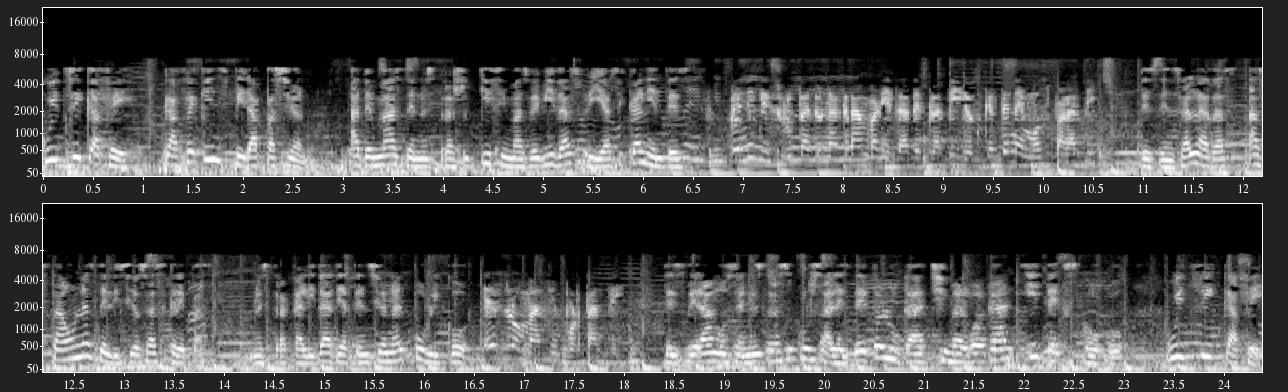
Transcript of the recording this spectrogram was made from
Quitsi Café, café que inspira pasión Además de nuestras riquísimas bebidas frías y calientes, ven y disfruta de una gran variedad de platillos que tenemos para ti. Desde ensaladas hasta unas deliciosas crepas. Nuestra calidad y atención al público es lo más importante. Te esperamos en nuestras sucursales de Toluca, Chimalhuacán y Texcoco. Witsi Café.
